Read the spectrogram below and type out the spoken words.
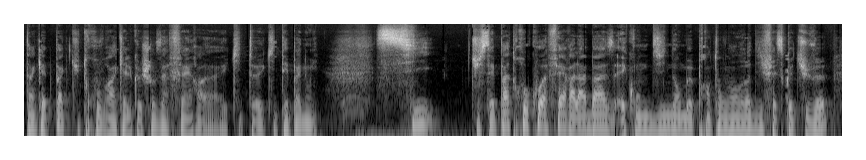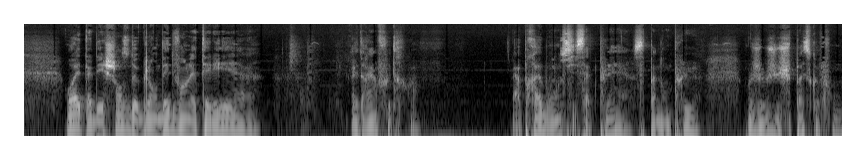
t'inquiète pas que tu trouveras quelque chose à faire euh, qui t'épanouit. si tu sais pas trop quoi faire à la base et qu'on te dit non, mais prends ton vendredi, fais ce que tu veux, ouais, t'as des chances de glander devant la télé euh, et de rien foutre. Après, bon, si ça te plaît, c'est pas non plus. Je juge pas ce que font.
